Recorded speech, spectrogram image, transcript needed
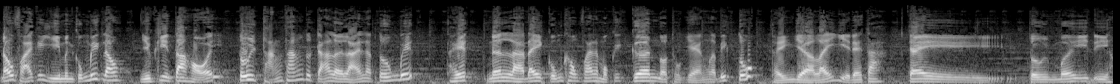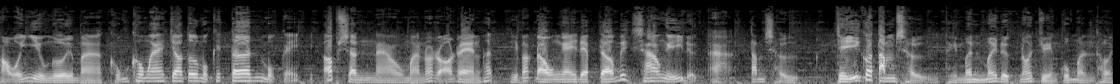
Đâu phải cái gì mình cũng biết đâu. Nhiều khi người ta hỏi tôi thẳng thắn tôi trả lời lại là tôi không biết. Thiệt nên là đây cũng không phải là một cái kênh mà thuộc dạng là biết tuốt. Thì giờ lấy gì đây ta cái tôi mới đi hỏi nhiều người mà cũng không ai cho tôi một cái tên, một cái option nào mà nó rõ ràng hết. Thì bắt đầu ngày đẹp trở biết sao nghĩ được. À tâm sự. Chỉ có tâm sự thì mình mới được nói chuyện của mình thôi,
